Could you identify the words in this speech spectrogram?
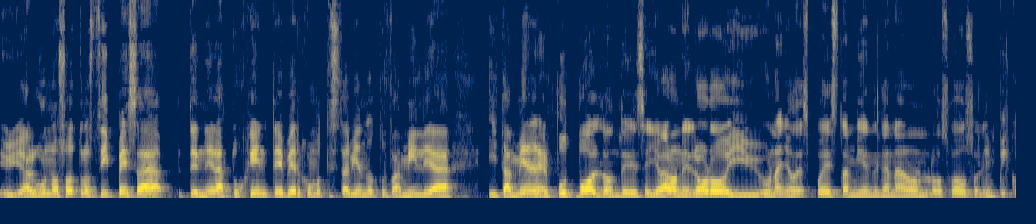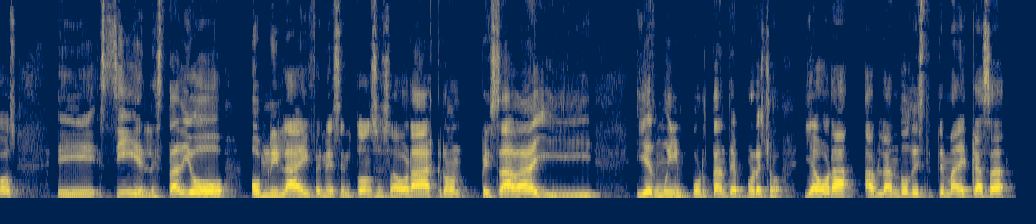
y algunos otros sí pesa tener a tu gente, ver cómo te está viendo tu familia y también en el fútbol donde se llevaron el oro y un año después también ganaron los Juegos Olímpicos. Eh, sí, el estadio OmniLife en ese entonces, ahora Akron, pesaba y, y es muy importante por eso. Y ahora hablando de este tema de casa,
